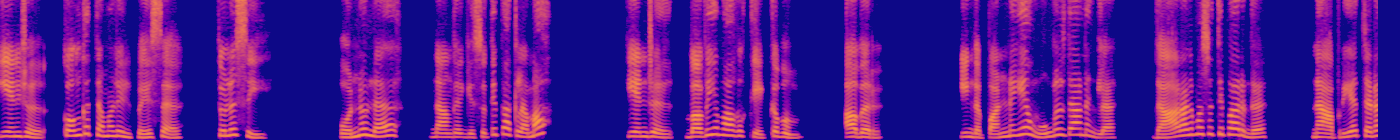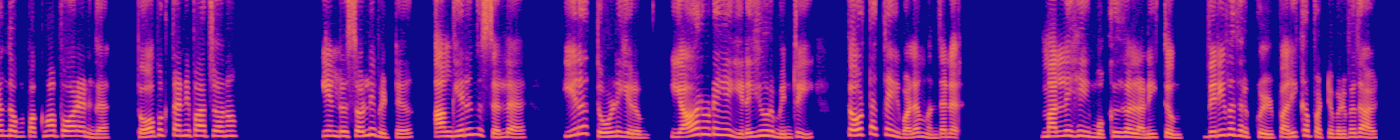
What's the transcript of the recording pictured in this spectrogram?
என்று கொங்கு தமிழில் பேச துளசி ஒண்ணுல நாங்க இங்க சுத்தி பார்க்கலாமா? என்று பவ்யமாக கேட்கவும் அவர் இந்த பண்ணையே உங்கள்தானுங்கள தாராளமா சுத்தி பாருங்க. நான் அப்படியே திறந்தோப்பு பக்கமா போறேனுங்க. தோப்புக்கு தண்ணி பாய்ச்சோனும் என்று சொல்லிவிட்டு அங்கிருந்து செல்ல இரு தோழியரும் யாருடைய இடையூறுமின்றி தோட்டத்தை வலம் வந்தனர். மல்லிகை மொக்குகள் அனைத்தும் விரிவதற்குள் பறிக்கப்பட்டு விடுவதால்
